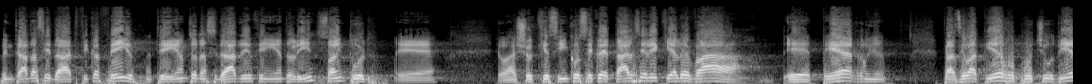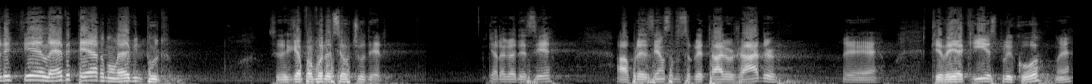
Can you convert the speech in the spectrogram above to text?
entrar da cidade. Fica feio. Você entra na cidade e quem entra ali, só entulho. É, eu acho que assim, que o secretário, se ele quer levar é, terra, fazer o aterro para o tio dele, que leve terra, não leve entulho. Se ele quer favorecer o tio dele. Quero agradecer a presença do secretário Jader, é, que veio aqui e explicou, né?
